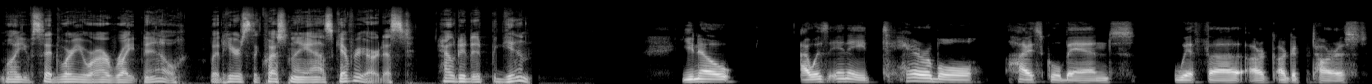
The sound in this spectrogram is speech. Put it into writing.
Well, you've said where you are right now, but here's the question I ask every artist: How did it begin? You know, I was in a terrible high school band with uh, our our guitarist.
